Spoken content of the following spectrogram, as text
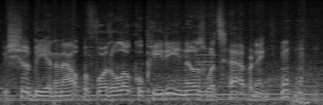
We should be in and out before the local PD knows what's happening.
